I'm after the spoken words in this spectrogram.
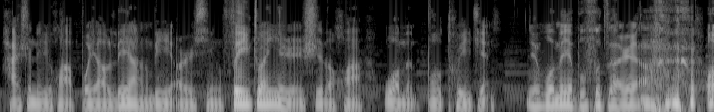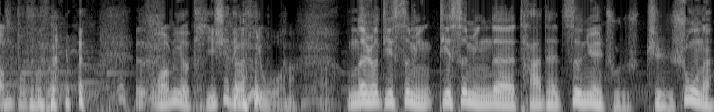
还是那句话，不要量力而行。非专业人士的话，我们不推荐，也我们也不负责任啊。我们不负责任，呃我们有提示的义务哈。我们再说第四名，第四名的他的自虐指指数呢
